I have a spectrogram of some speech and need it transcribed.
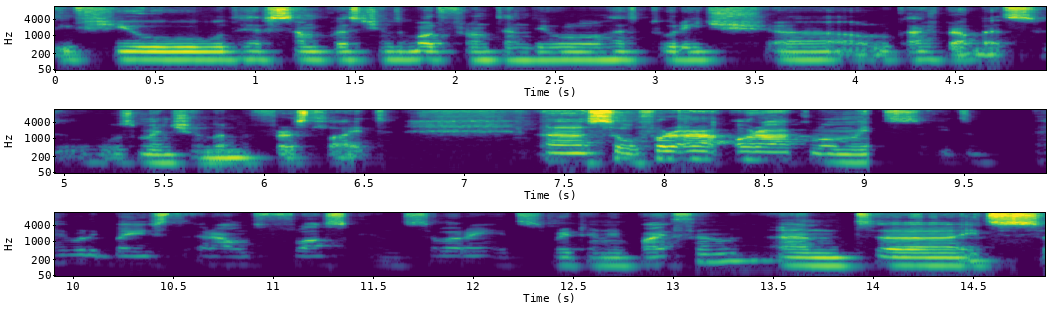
if you would have some questions about front end, you will have to reach uh, Lukáš Brabec, who was mentioned on the first slide. Uh, so for Oraculum, it's it's heavily based around Flask and Celery. It's written in Python and uh, it's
